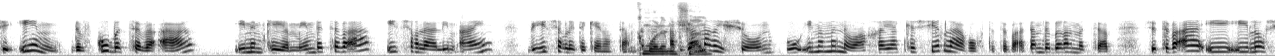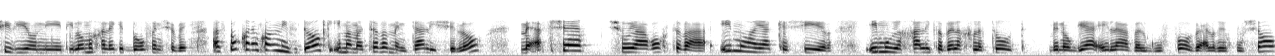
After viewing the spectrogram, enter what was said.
שאם דבקו בצוואה, אם הם קיימים בצוואה, אי אפשר להעלים עין ואי אפשר לתקן אותם. כמו למשל? הפגם הראשון הוא אם המנוח היה כשיר לערוך את הצוואה. אתה מדבר על מצב שצוואה היא, היא לא שוויונית, היא לא מחלקת באופן שווה. אז בואו קודם כל נבדוק אם המצב המנטלי שלו מאפשר שהוא יערוך צוואה. אם הוא היה כשיר, אם הוא יכל לקבל החלטות בנוגע אליו, על גופו ועל רכושו,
